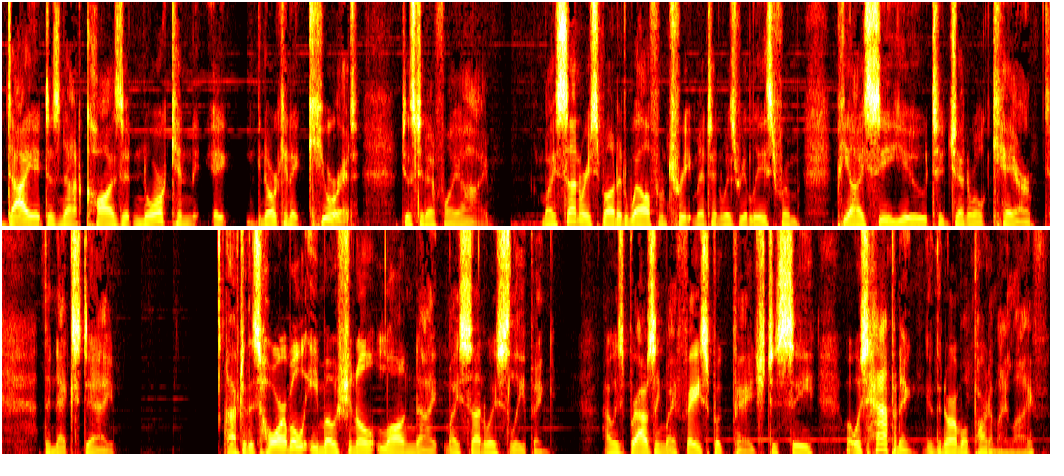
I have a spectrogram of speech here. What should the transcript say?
Diet does not cause it, nor can it, nor can it cure it. Just an FYI. My son responded well from treatment and was released from PICU to general care the next day. After this horrible, emotional, long night, my son was sleeping. I was browsing my Facebook page to see what was happening in the normal part of my life.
